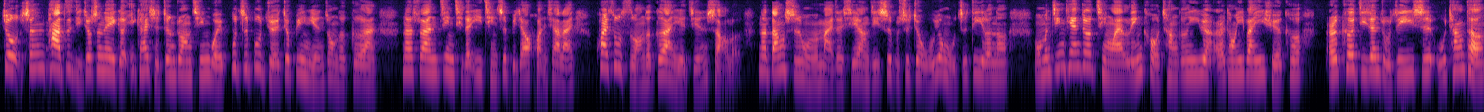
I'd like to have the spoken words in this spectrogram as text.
就生怕自己就是那个一开始症状轻微，不知不觉就病严重的个案。那虽然近期的疫情是比较缓下来，快速死亡的个案也减少了，那当时我们买的血氧机是不是就无用武之地了呢？我们今天就请来林口长庚医院儿童一般医学科儿科急诊主治医师吴昌腾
